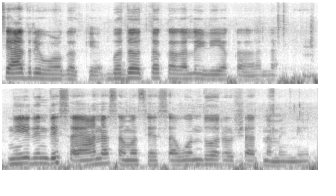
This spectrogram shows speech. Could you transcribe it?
ಸ್ಯಾದ್ರೆ ಹೋಗಕ್ಕೆ ಬದ ಹತ್ತಕ್ಕಾಗಲ್ಲ ಇಳಿಯಕ್ಕಾಗಲ್ಲ ನೀರಿಂದೇ ಸಾನ ಸಮಸ್ಯೆ ಸ? ಒಂದೂವರೆ ವರ್ಷ ಆಯ್ತು ನಮಗೆ ನೀರು.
